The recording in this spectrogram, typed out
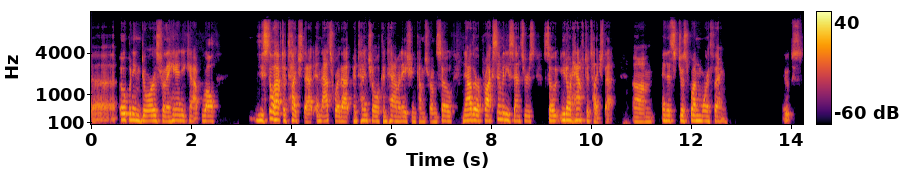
uh, opening doors for the handicap. Well, you still have to touch that, and that's where that potential contamination comes from. So now there are proximity sensors, so you don't have to touch that. Um, and it's just one more thing. Oops,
